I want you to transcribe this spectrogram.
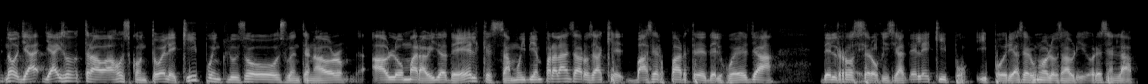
No, ya, ya hizo trabajos con todo el equipo, incluso su entrenador habló maravillas de él, que está muy bien para lanzar, o sea que va a ser parte desde el jueves ya del roster oficial del equipo y podría ser uno de los abridores en la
